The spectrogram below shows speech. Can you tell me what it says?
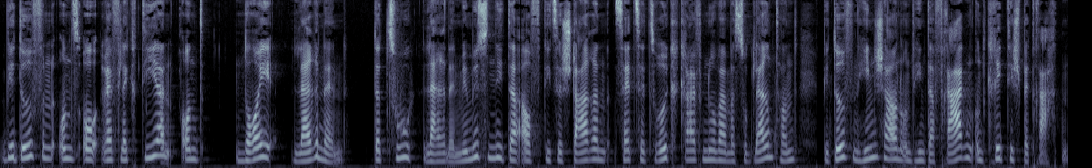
wir dürfen uns auch reflektieren und neu lernen dazu lernen. Wir müssen nicht da auf diese starren Sätze zurückgreifen, nur weil wir es so gelernt haben. Wir dürfen hinschauen und hinterfragen und kritisch betrachten.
